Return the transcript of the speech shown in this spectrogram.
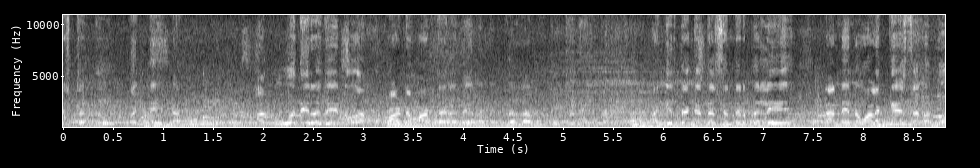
ಅಷ್ಟೊಂದು ಪ್ರಜ್ಞೆ ಇಲ್ಲ. ಆತ ಓದಿರೋದೇನು ಆತ ಪಾಠ ಮಾಡ್ತಾ ಇರೋದೇನು ನಮ್ಗೆಲ್ಲರಿಗೂ ಗೊತ್ತಿದೆ ಹಂಗಿರ್ತಕ್ಕಂಥ ಸಂದರ್ಭದಲ್ಲಿ ನಾನೇನು ಒಳಕ್ಕೆ ಸ್ಥಾನ ನೋ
